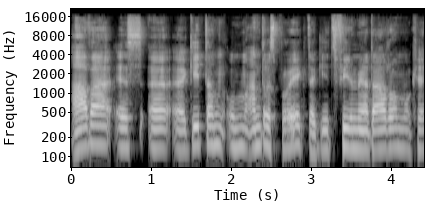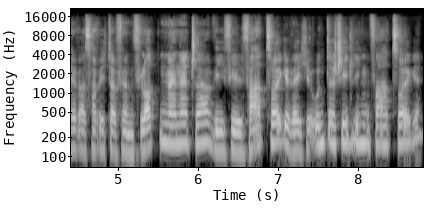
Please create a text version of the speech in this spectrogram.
Aber es äh, äh geht dann um ein anderes Projekt. Da geht es mehr darum, okay, was habe ich da für einen Flottenmanager, wie viele Fahrzeuge, welche unterschiedlichen Fahrzeuge.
